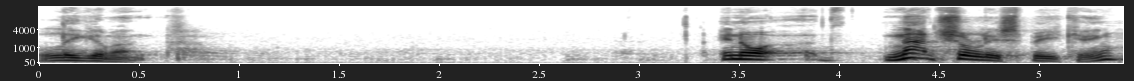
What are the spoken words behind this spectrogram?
ligament. You know, naturally speaking,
